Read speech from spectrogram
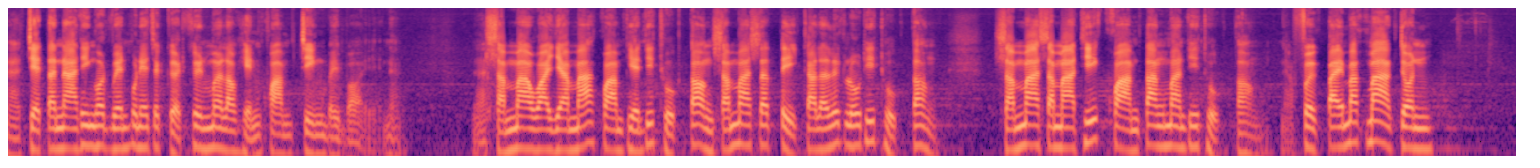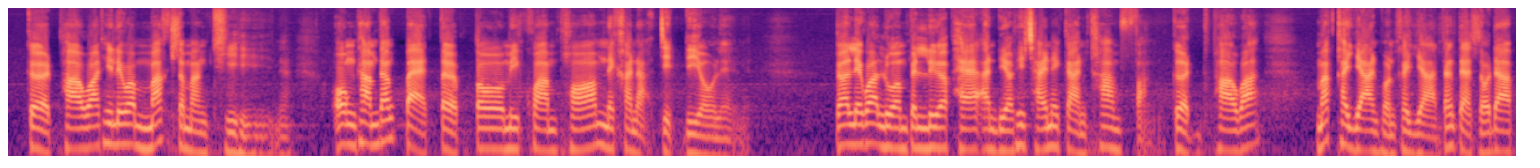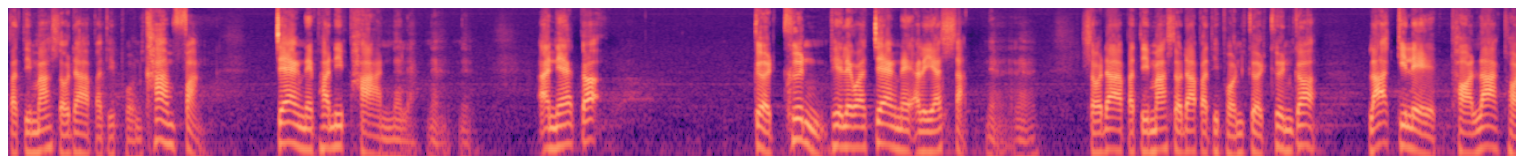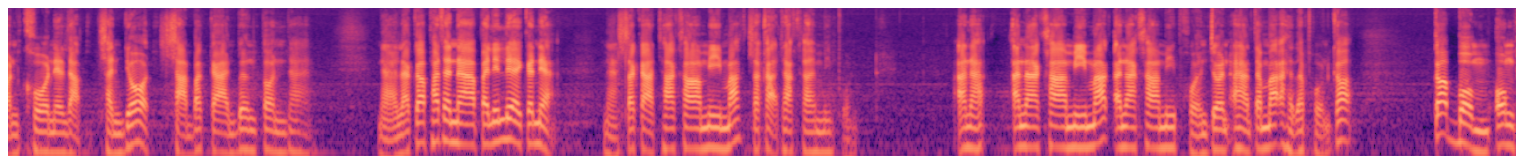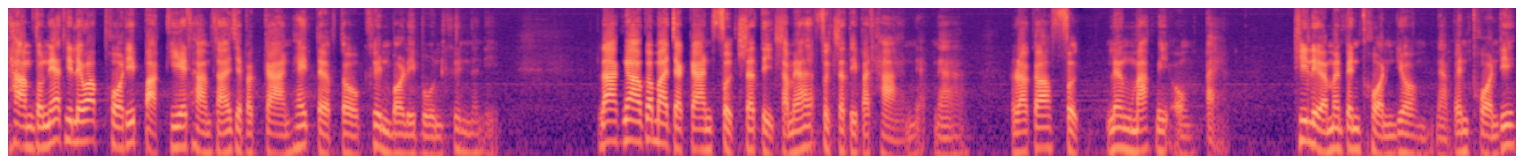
นะเจตนาที่งดเว้นพวกนี้จะเกิดขึ้นเมื่อเราเห็นความจริงบ่อยๆนะนะสัมมาวายามะความเพียรที่ถูกต้องสัมมาสติการระลึกรู้ที่ถูกต้องสัมมาสมาธิความตั้งมั่นที่ถูกต้องนะฝึกไปมาก ๆจนเกิดภาวะที่เรียกว่ามัคสมังคีนะองค์ธรรมทั้ง 8 เติบโตมีความพร้อมในขณะจิตเดียวเลยนะก็เรียกว่ารวมเป็นเรือแพอันเดียวที่ใช้ในการข้ามฝั่ง เกิดภาวะ มัคคยานผลขยานตั้งแต่โสดาปฏิมาโสดาปฏิผลข้ามฝั่ง แจ้งในพระนิพพานนั่นแหละนะนะอันนี้ก็เกิดขึ้นที่เรียกว่าแจ้งในอริยสัจเนี่ยนะโสดาปฏิมาโสดาปฏิผลเกิดขึ้นก็ละกิเลสถอนรากถอนโคนในระดับสัญญอดสามประการเบื้องต้นได้นะแล้วก็พัฒนาไปเรื่อยๆ ก็เนี่ยนะสกัดทาคามีมรรคสกัดทาคามีผลอนา อนาคามีมรรคอนาคามีผลจนอหัตมรรคอหัตผลก็ก็บ่มองค์ธรรมตรงนี้ที่เรียกว่าโพธิปักขียธรรมสายเจ็ประการให้เติบโตขึ้นบริบูรณ์ขึ้นนั่นเองรากเงาก็มาจากการฝึกสติสมัยฝึกสติปัฏฐานเนี่ยนะแล้วก็ฝึกเรื่องมรรคมีองค์แปดที่เหลือมันเป็นผลโยมนะเป็นผลที่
